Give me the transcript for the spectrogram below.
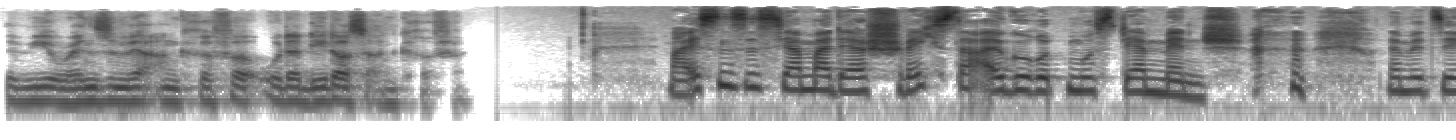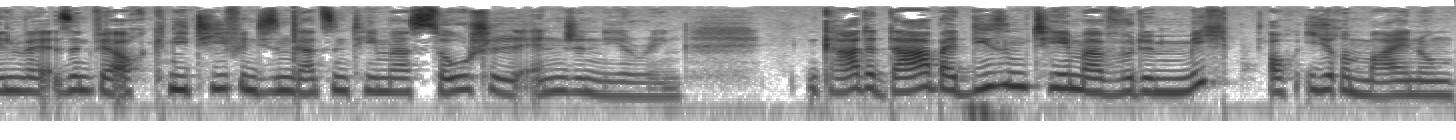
wie Ransomware-Angriffe oder DDoS-Angriffe. Meistens ist ja mal der schwächste Algorithmus der Mensch. Und damit sehen wir, sind wir auch knietief in diesem ganzen Thema Social Engineering. Gerade da bei diesem Thema würde mich auch Ihre Meinung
